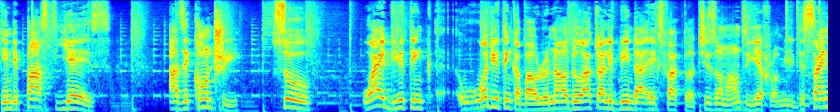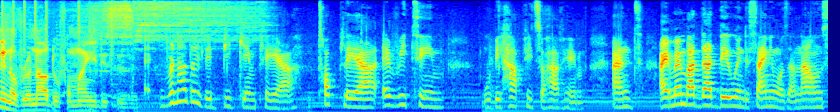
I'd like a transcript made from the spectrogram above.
in the past years as a country. So, why do you think? What do you think about Ronaldo actually being that X factor? Chisom, I want to hear from you. The signing of Ronaldo for Man U this season. Ronaldo is a big game player, top player. Every team will be happy to have him. And I remember that day when the signing was announced,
